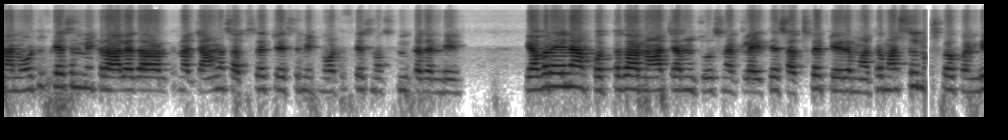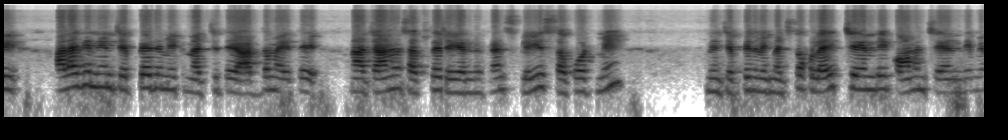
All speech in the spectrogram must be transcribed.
నా నోటిఫికేషన్ మీకు రాలేదా అంటే నా ఛానల్ సబ్స్క్రైబ్ చేస్తే మీకు నోటిఫికేషన్ వస్తుంది కదండి. ఎవరైనా కొత్తగా నా ఛానల్ చూసినట్లయితే సబ్స్క్రైబ్ చేయడం మాత్రం అస్సలు మర్చిపోకండి. అలాగే నేను చెప్పేది మీకు నచ్చితే అర్థమైతే నా ఛానల్ సబ్స్క్రైబ్ చేయండి ఫ్రెండ్స్. ప్లీజ్ సపోర్ట్ మీ. నేను చెప్పింది మీకు నచ్చితే ఒక లైక్ చేయండి కామెంట్ చేయండి. మీ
